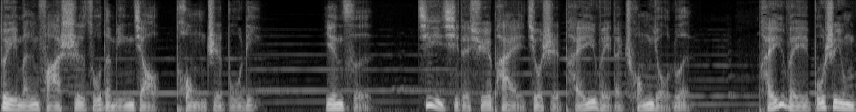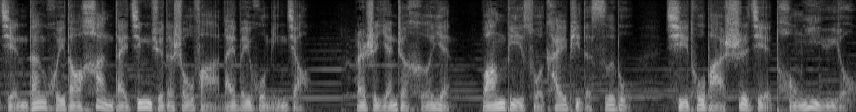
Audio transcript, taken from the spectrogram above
对门阀士族的明教统治不利。因此，继起的学派就是裴伟的重有论。裴伟不是用简单回到汉代经学的手法来维护明教，而是沿着何晏。王弼所开辟的思路，企图把世界统一于有。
